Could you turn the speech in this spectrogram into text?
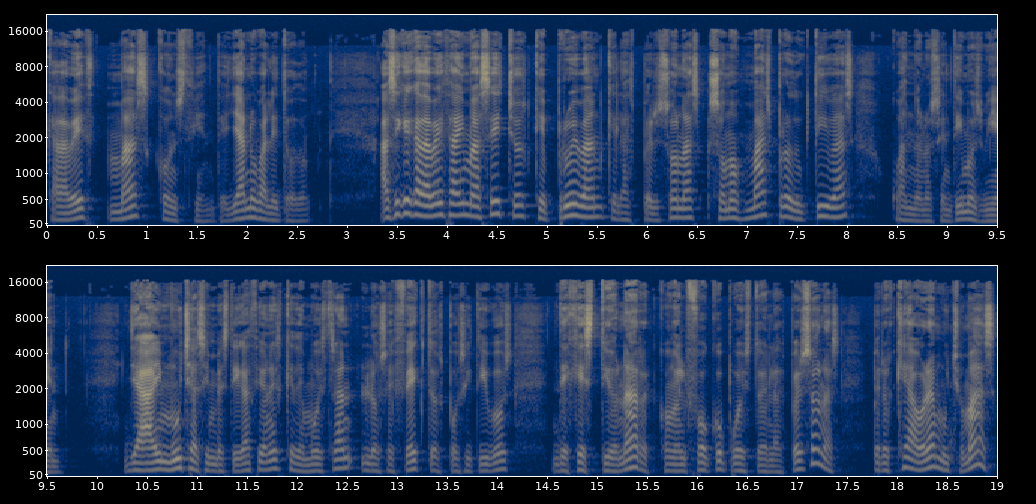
cada vez más consciente. Ya no vale todo. Así que cada vez hay más hechos que prueban que las personas somos más productivas cuando nos sentimos bien. Ya hay muchas investigaciones que demuestran los efectos positivos de gestionar con el foco puesto en las personas, pero es que ahora mucho más.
